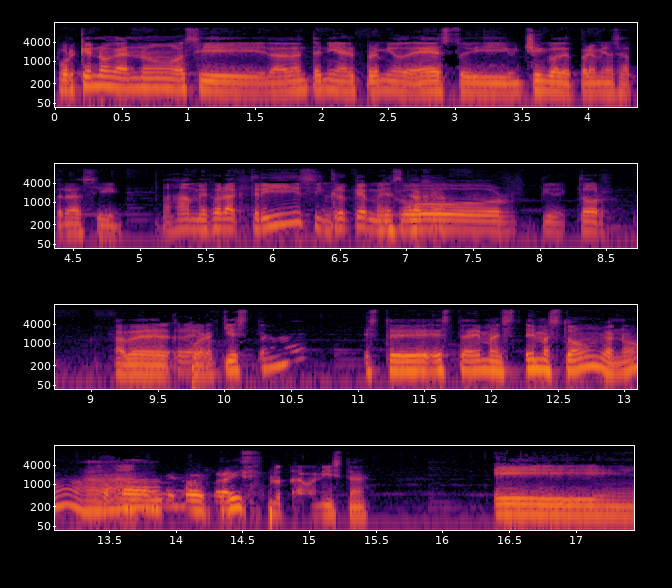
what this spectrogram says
¿por qué no ganó si La La Land tenía el premio de esto y un chingo de premios atrás? Y, Ajá, mejor actriz y creo que Es- mejor director. a ver, Creo. por aquí está. Este, esta Emma, Emma Stone ganó a mejor actriz. protagonista. Y...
